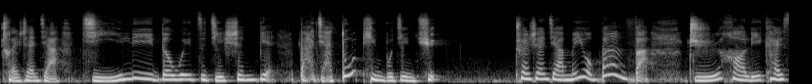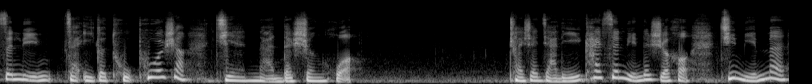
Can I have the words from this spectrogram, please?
穿山甲极力的为自己申辩，大家都听不进去。穿山甲没有办法，只好离开森林，在一个土坡上艰难的生活。穿山甲离开森林的时候，居民们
